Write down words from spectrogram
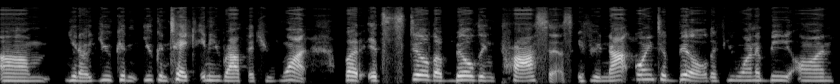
um, you know, you can you can take any route that you want, but it's still the building process. If you're not going to build, if you want to be on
